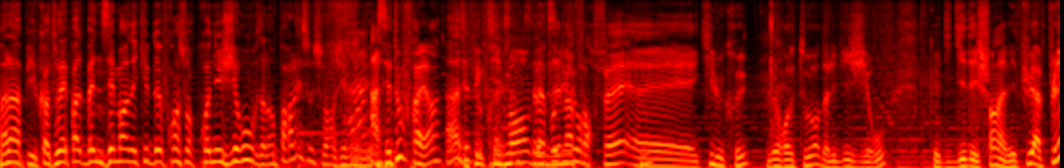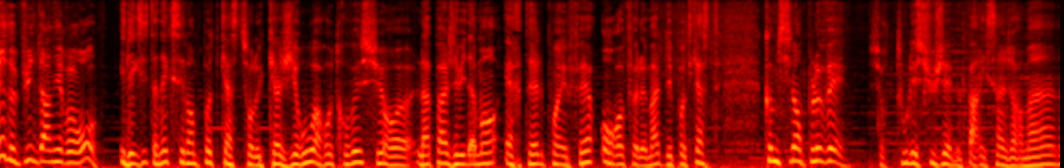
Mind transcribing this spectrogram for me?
Voilà, puis quand vous n'avez pas de Benzema en équipe de France, vous reprenez Giroud. Vous allez en parler ce soir, j'imagine. Ah, c'est tout frais, hein Ah, c'est tout Effectivement, frais, faute Benzema forfait Et qui le cru Le retour d'Olivier Giroud, que Didier Deschamps n'avait pu appeler depuis le dernier Euro. Il existe un excellent podcast sur le cas Giroud à retrouver sur euh, la page évidemment rtl.fr. On refait le match des podcasts comme s'il en pleuvait sur tous les sujets. Le Paris Saint-Germain,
